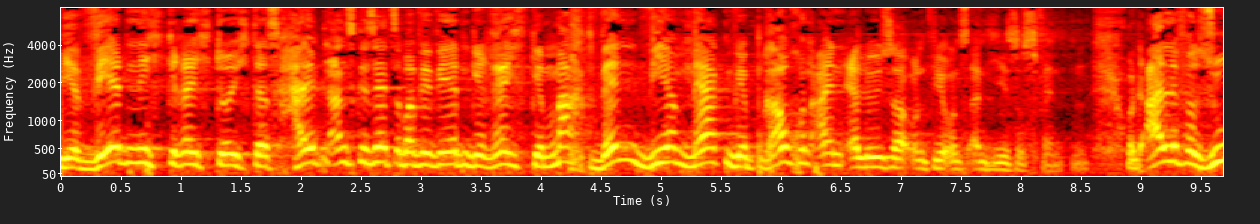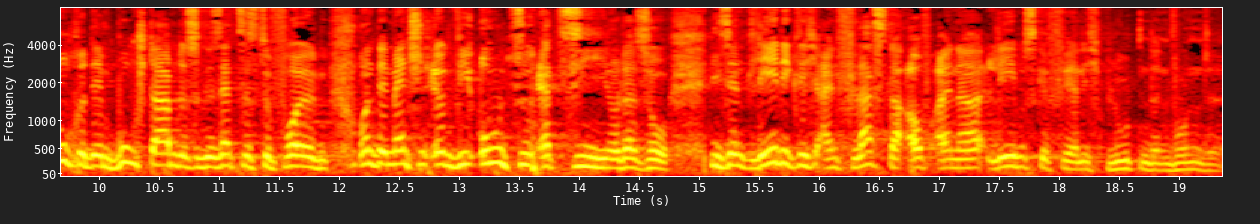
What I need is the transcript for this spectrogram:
Wir werden nicht gerecht durch das Halten ans Gesetz, aber wir werden gerecht gemacht, wenn wir merken, wir brauchen einen Erlöser und wir uns an Jesus wenden. Und alle Versuche, dem Buchstaben des Gesetzes zu folgen und den Menschen irgendwie umzuerziehen oder so, die sind lediglich ein Pflaster auf einer lebensgefährlich blutenden Wunde.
